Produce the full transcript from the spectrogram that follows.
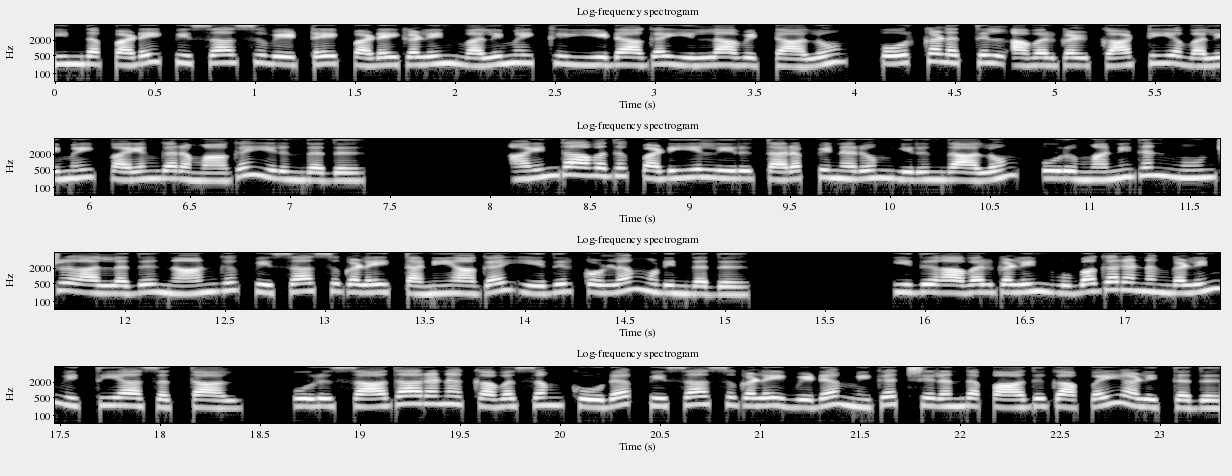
இந்த படை பிசாசு வேட்டை படைகளின் வலிமைக்கு ஈடாக இல்லாவிட்டாலும் போர்க்களத்தில் அவர்கள் காட்டிய வலிமை பயங்கரமாக இருந்தது. ஐந்தாவது படியில் இரு தரப்பினரும் இருந்தாலும் ஒரு மனிதன் மூன்று அல்லது நான்கு பிசாசுகளை தனியாக எதிர்கொள்ள முடிந்தது. இது அவர்களின் உபகரணங்களின் வித்தியாசத்தால் ஒரு சாதாரண கவசம் கூட பிசாசுகளை விட மிகச் சிறந்த பாதுகாப்பை அளித்தது.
